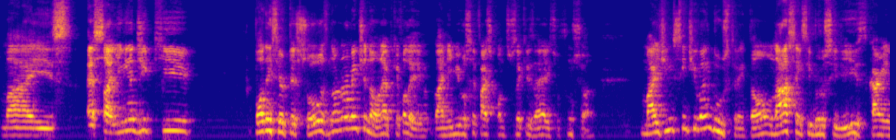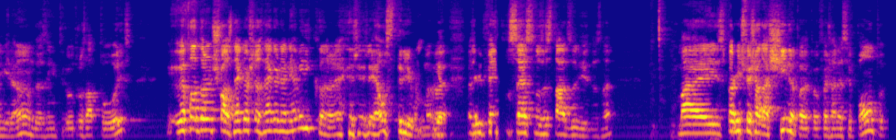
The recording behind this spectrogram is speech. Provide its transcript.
Mas essa linha de que podem ser pessoas, normalmente não, né? Porque eu falei, anime você faz quanto você quiser, isso funciona. Mas de incentivo à indústria. Então, nascem-se Bruce Lee, Carmen Mirandas, entre outros atores, eu ia falar do Arnold Schwarzenegger, o Schwarzenegger não é nem americano, né? Ele é austríaco, mas ele fez sucesso nos Estados Unidos, né? Mas para a gente fechar da China, para eu fechar nesse ponto,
